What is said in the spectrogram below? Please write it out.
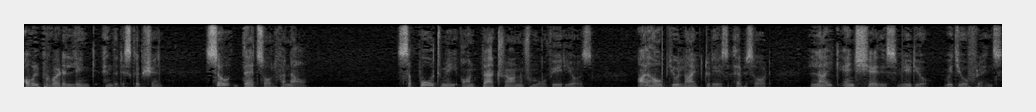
I will provide a link in the description. So that's all for now. Support me on Patreon for more videos. I hope you liked today's episode like and share this video with your friends.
